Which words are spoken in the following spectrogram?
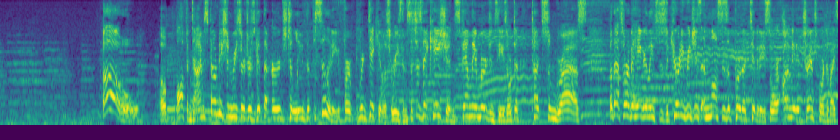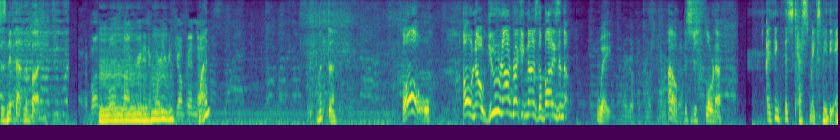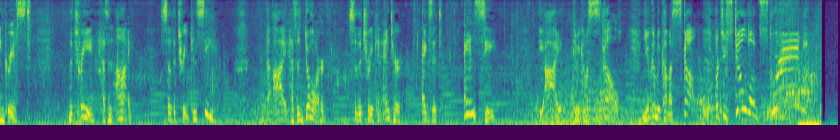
Oh! Oh, oftentimes, Foundation researchers get the urge to leave the facility for ridiculous reasons, such as vacations, family emergencies, or to touch some grass. But that sort of behavior leads to security breaches and losses of productivity, so our automated transport devices nip that in the bud. I bought the bull's not green anymore. You can mm-hmm. jump in now. What? What the? Oh! Oh no, you do not recognize the bodies in the. Wait. Maybe I put too much chemicals Oh, in. this is just Florida. I think this test makes me the angriest. The tree has an eye, so the tree can see. The eye has a door, so the tree can enter, exit, and see. The eye can become a skull. You can become a skull, but you still won't scream!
